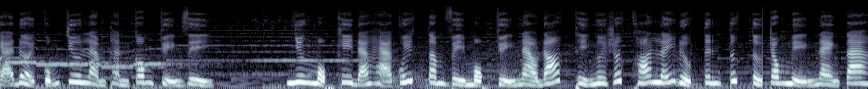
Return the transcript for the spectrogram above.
Cả đời cũng chưa làm thành công chuyện gì. Nhưng một khi đã hạ quyết tâm vì một chuyện nào đó Thì ngươi rất khó lấy được tin tức từ trong miệng nàng ta.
